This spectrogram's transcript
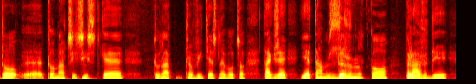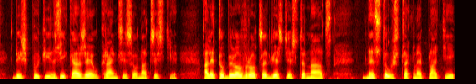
to, eh, to nacistské tu na to vítěz nebo co. Takže je tam zrnko pravdy, když Putin říká, že Ukrajinci jsou nacisti. Ale to bylo v roce 214, dnes to už tak neplatí,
